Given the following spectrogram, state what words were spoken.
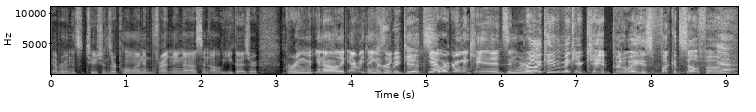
government institutions are pulling and threatening us, and oh, you guys are grooming, you know, like everything is Grooming like, kids. yeah, we're grooming kids, and we're Bro, I can't even make your kid put away his fucking cell phone. Yeah.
